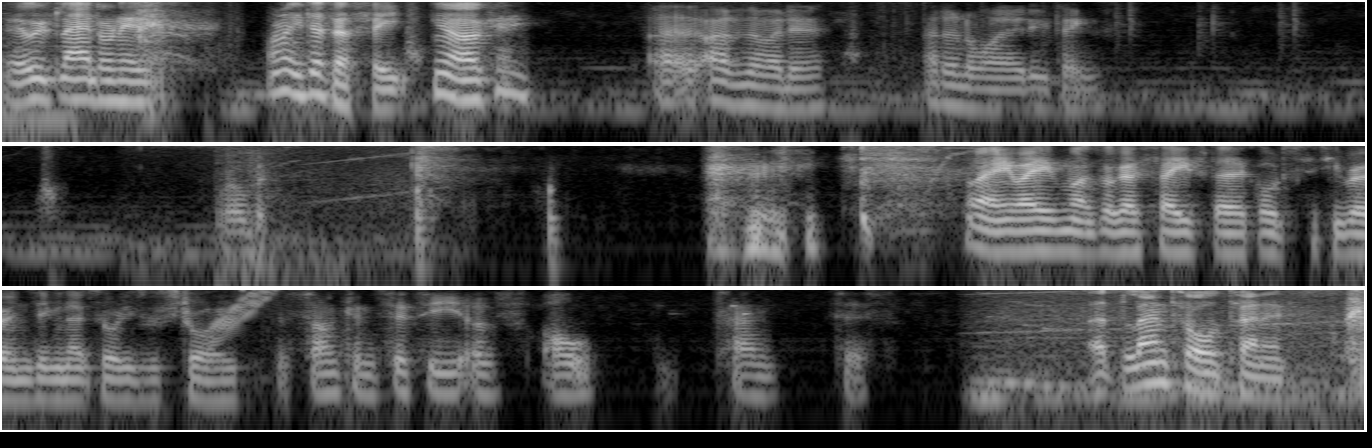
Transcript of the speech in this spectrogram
They always land on his. Oh no, he does have feet. Yeah, okay. I, I have no idea. I don't know why I do things. Robot. Well, anyway, might as well go save the Gold City ruins, even though it's already destroyed. the sunken city of Altantis. Atlantol tennis.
